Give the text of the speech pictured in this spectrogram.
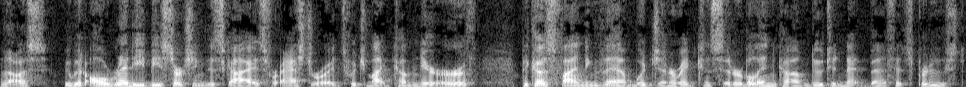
Thus, we would already be searching the skies for asteroids which might come near Earth because finding them would generate considerable income due to net benefits produced.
